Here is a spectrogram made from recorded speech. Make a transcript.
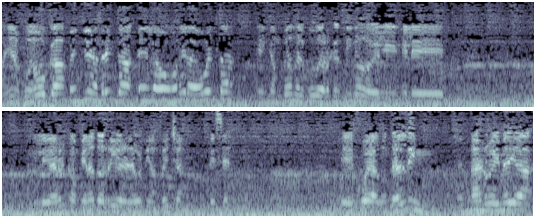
Mañana juega Boca, 21 a 30 en la bombonera de vuelta. el campeón del fútbol argentino, el que le, le ganó el campeonato a River en la última fecha, ese, eh, juega contra el DIM. A las nueve y media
